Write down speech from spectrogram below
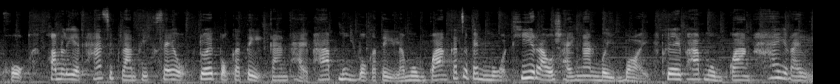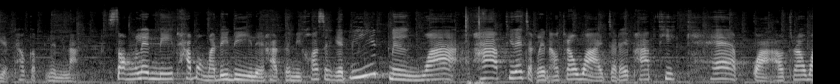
766 ความละเอียด 50 ล้านพิกเซล โดยปกติการถ่ายภาพมุมปกติและมุมกว้างก็จะเป็นโหมดที่เราใช้งานบ่อยๆ เพื่อให้ภาพมุมกว้างให้รายละเอียดเท่ากับเลนส์หลัก สองเลนส์นี้ทำออกมาได้ดีเลยค่ะ แต่มีข้อสังเกตนิดนึงว่าภาพที่ได้จากเลนส์อัลตร้าไวจะได้ภาพที่แคบกว่าอัลตร้าไว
